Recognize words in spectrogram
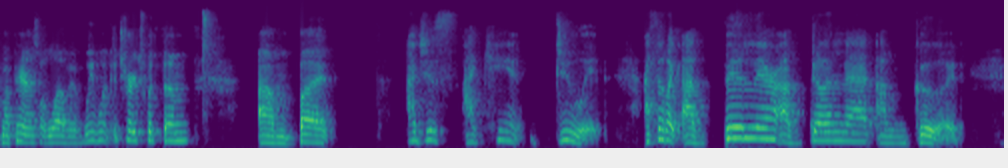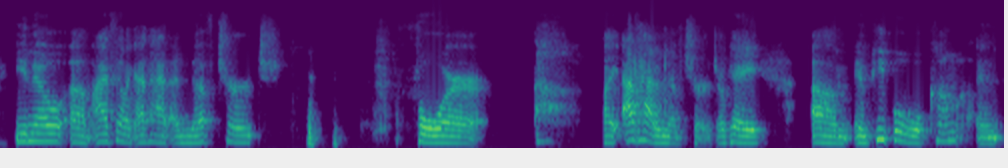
my parents would love if we went to church with them. Um, but I just, I can't do it. I feel like I've been there, I've done that, I'm good. You know, um, I feel like I've had enough church for, like, I've had enough church, okay? Um, and people will come and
